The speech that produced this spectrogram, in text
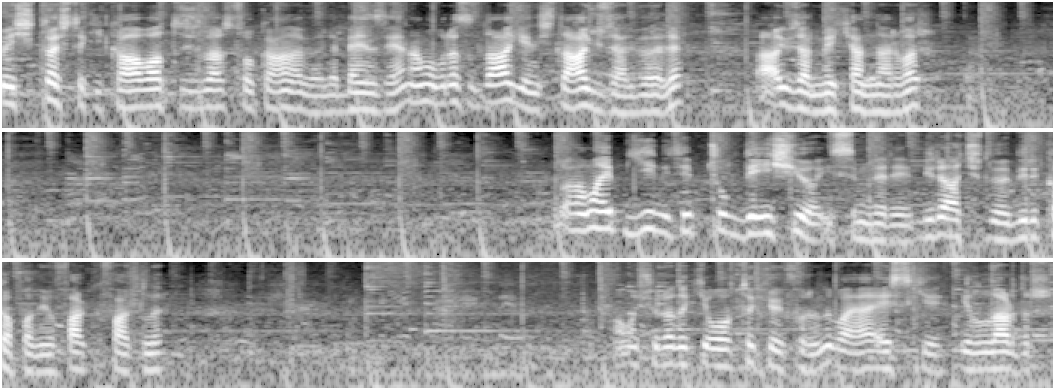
Beşiktaş'taki kahvaltıcılar sokağına böyle benzeyen ama burası daha geniş, daha güzel böyle. Daha güzel mekanlar var. Ama hep yeni, hep çok değişiyor isimleri. Biri açılıyor, biri kapanıyor, farklı farklı. Ama şuradaki Ortaköy fırını bayağı eski, yıllardır.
